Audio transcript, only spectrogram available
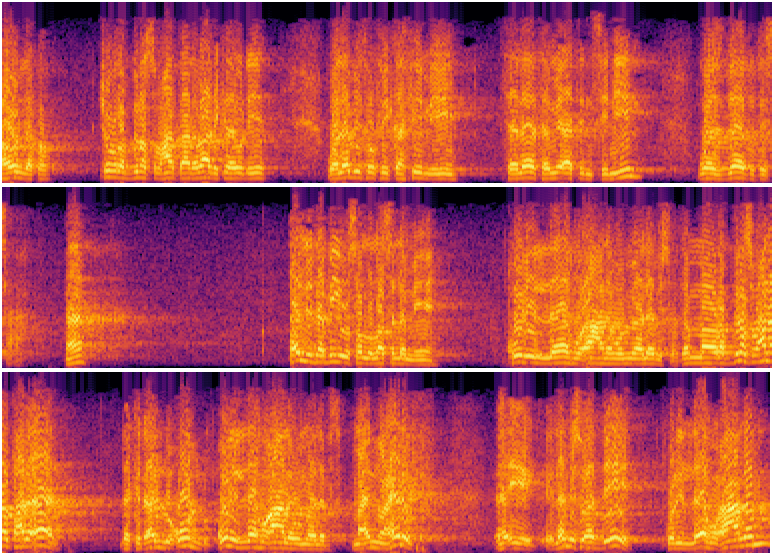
أقول لك شوف ربنا سبحانه وتعالى بعد كده يقول إيه؟ ولبثوا في كهفهم إيه؟ ثلاثمائة سنين وازدادوا تسعة. ها؟ قال للنبي صلى الله عليه وسلم إيه؟ قل الله اعلم بما لبسوا لما ربنا سبحانه وتعالى قال لكن قال له قل قل الله اعلم بما لبسوا مع إنه عرف إيه؟ لبسوا قد إيه؟ قل الله اعلم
